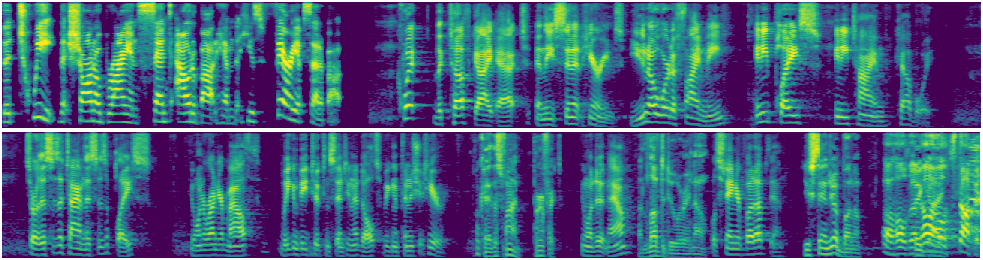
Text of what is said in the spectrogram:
the tweet that Sean O'Brien sent out about him that he's very upset about. Quit the tough guy act in these Senate hearings. You know where to find me, any place, any time, cowboy. Sir, this is a time, this is a place. If you want to run your mouth, we can be two consenting adults. We can finish it here. Okay, that's fine. Perfect. You want to do it now? I'd love to do it right now. Well, stand your butt up then. You stand your butt up. Oh, hold on. Oh, oh, stop it.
